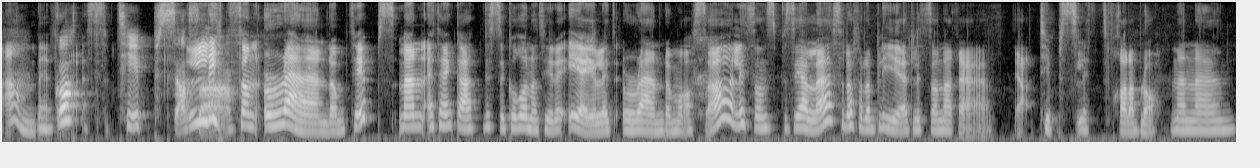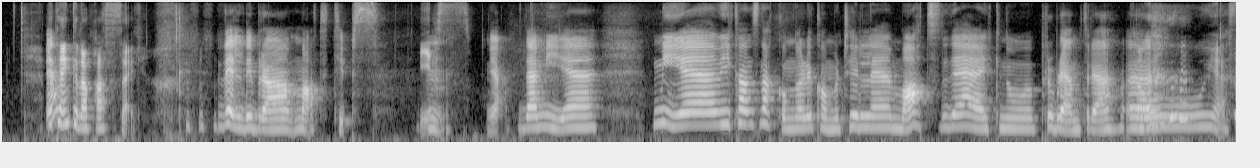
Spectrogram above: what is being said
anbefales. Godt tips, altså. Litt sånn random tips, men jeg tenker at disse koronatider er jo litt random også. Litt sånn spesielle, så da får det bli et litt sånn derre ja, tips litt fra det blå. Men eh, jeg ja. tenker det passer seg. Veldig bra mattips. Yes. Mm. Ja. Det er mye, mye vi kan snakke om når det kommer til mat. mat. Det er ikke noe problem, tror jeg. Oh, yes.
